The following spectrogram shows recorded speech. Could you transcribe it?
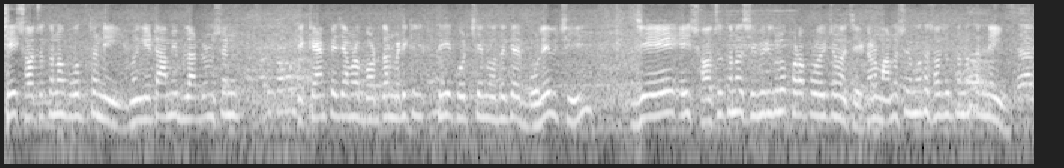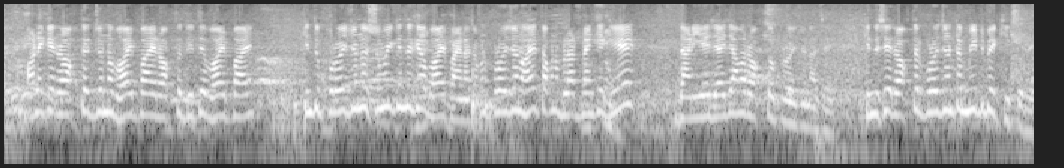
সেই সচেতনতা বোধটা নেই। এবং এটা আমি ব্লাড ডোনেশন ক্যাম্পে যে আমরা বর্ধমান মেডিকেল থেকে করছি, আমি ওদেরকে বলেওছি যে এই সচেতনতা শিবিরগুলো করা প্রয়োজন আছে, কারণ মানুষের মধ্যে সচেতনতা নেই। অনেকে রক্তের জন্য ভয় পায়, রক্ত দিতে ভয় পায়, কিন্তু প্রয়োজনের সময় কিন্তু কেউ ভয় পায় না। যখন প্রয়োজন হয়, তখন ব্লাড ব্যাংকে গিয়ে দাঁড়িয়ে যায় যে আমার রক্ত প্রয়োজন আছে। কিন্তু সেই রক্তের প্রয়োজনটা মিটবে কী করে?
